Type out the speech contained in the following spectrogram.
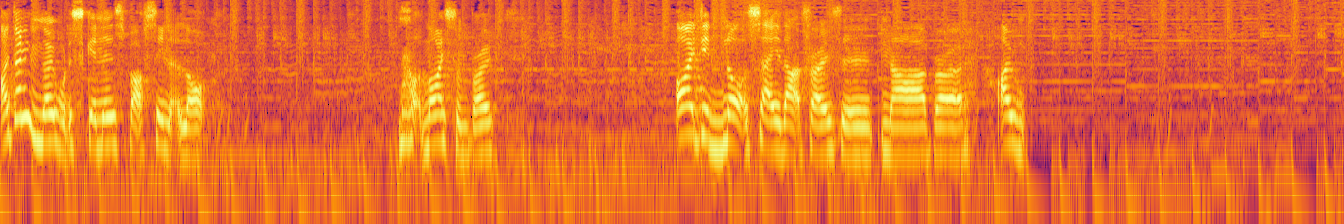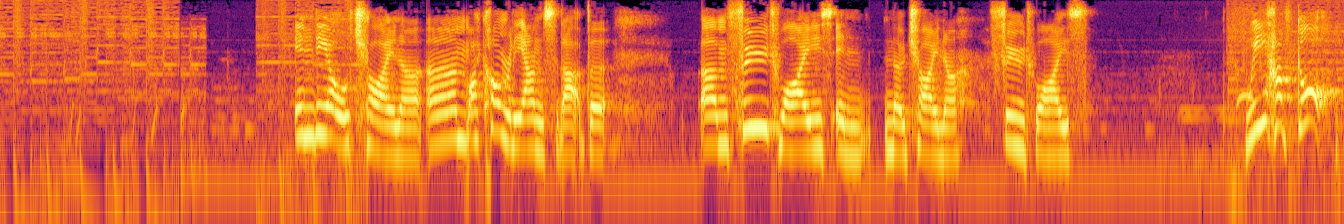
I don't even know what the skin is, but I've seen it a lot. nice one, bro. I did not say that, Frozen. Nah, bro. I. India or China? Um, I can't really answer that, but um, food-wise, in no China. Food-wise, we have got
